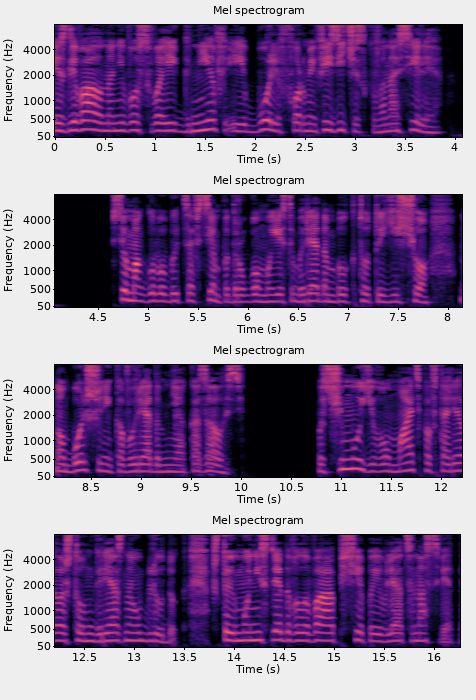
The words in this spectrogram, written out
изливала на него свой гнев и боль в форме физического насилия. Все могло бы быть совсем по-другому, если бы рядом был кто-то еще, но больше никого рядом не оказалось. Почему его мать повторяла, что он грязный ублюдок, что ему не следовало вообще появляться на свет?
